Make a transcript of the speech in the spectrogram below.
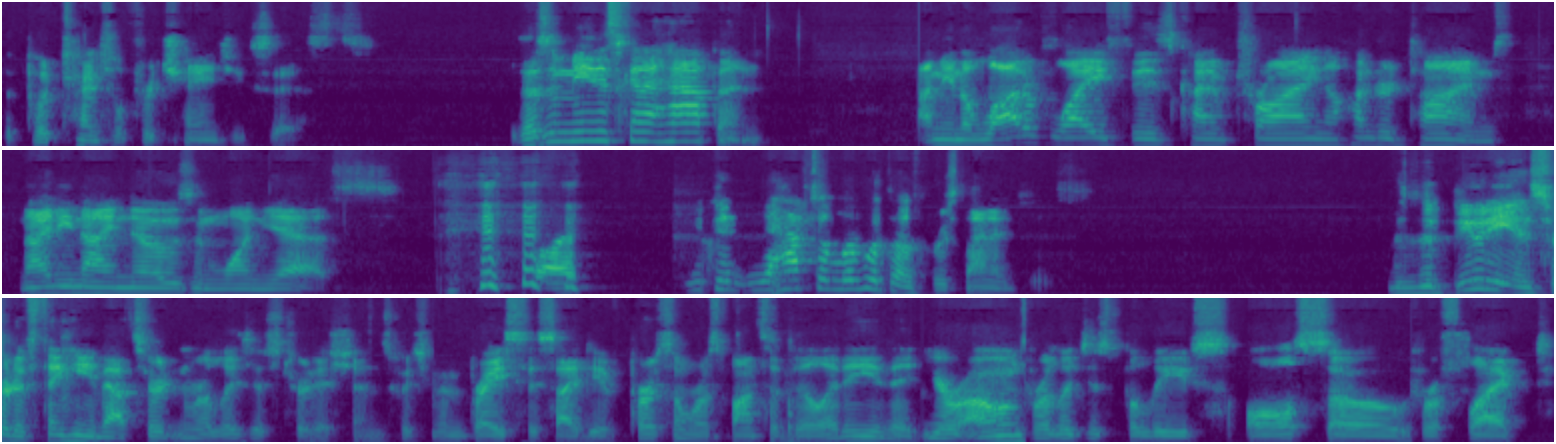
the potential for change exists. It doesn't mean it's going to happen. I mean, a lot of life is kind of trying a hundred times, 99 no's and one yes. But you can you have to live with those percentages. There's a beauty in sort of thinking about certain religious traditions, which embrace this idea of personal responsibility, that your own religious beliefs also reflect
